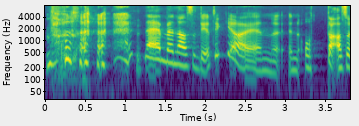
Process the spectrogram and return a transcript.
Nej, men alltså det tycker jag är en, en åtta. Alltså,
